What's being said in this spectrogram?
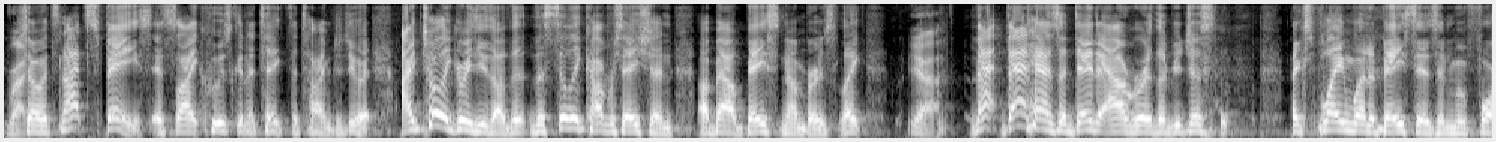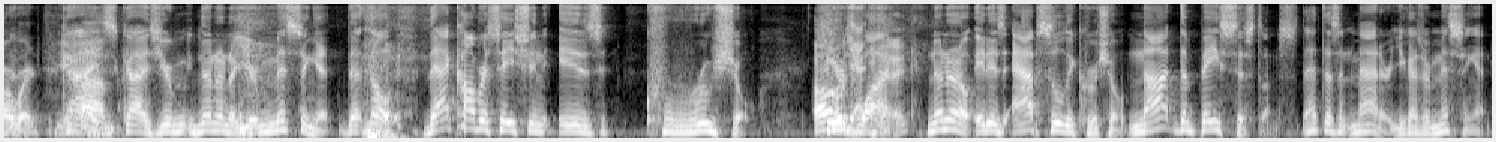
Right. So it's not space. It's like who's going to take the time to do it. I totally agree with you though. The the silly conversation about base numbers, like yeah, that that has a data algorithm. You just explain what a base is and move forward. Yeah. Guys, um, guys, you're no no no, you're missing it. That, no, that conversation is crucial. Oh, Here's yeah. why. No, no, no. It is absolutely crucial. Not the base systems. That doesn't matter. You guys are missing it.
